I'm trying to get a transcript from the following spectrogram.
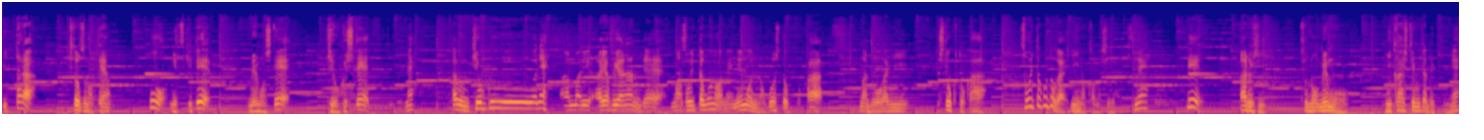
行ったら、一つの点を見つけて、メモして、記憶してっていうね。多分記憶はね、あんまりあやふやなんで、まあそういったものをね、メモに残しておくとか、まあ動画にしとくとか、そういったことがいいのかもしれないですね。で、ある日、そのメモを見返してみたときにね、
